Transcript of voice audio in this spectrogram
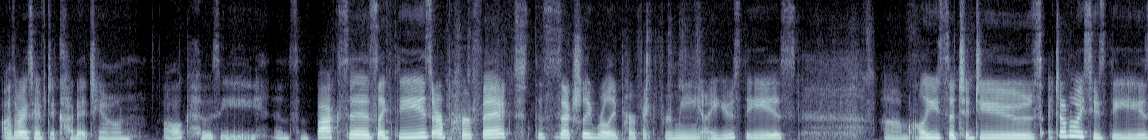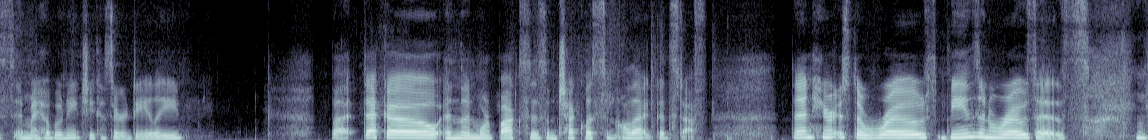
otherwise I have to cut it down all cozy and some boxes. Like these are perfect. This is actually really perfect for me. I use these. Um, I'll use the to-dos. I don't always use these in my Hobonichi because they're daily. But deco and then more boxes and checklists and all that good stuff. Then here is the rose, beans and roses.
